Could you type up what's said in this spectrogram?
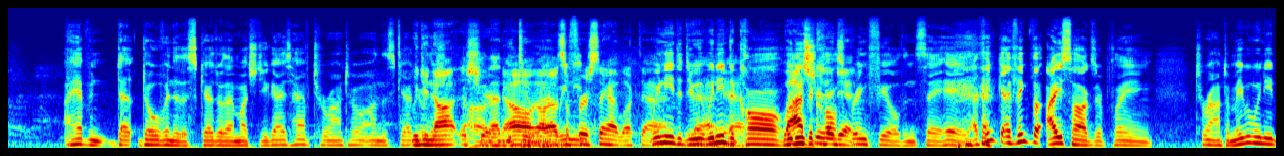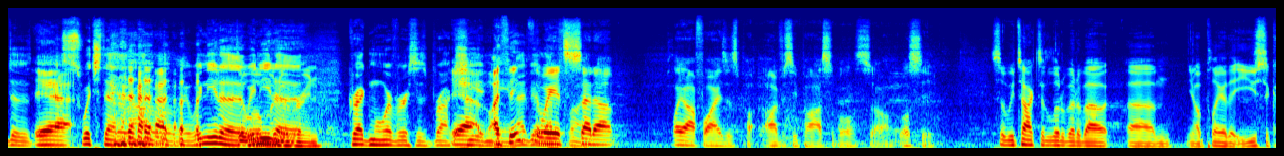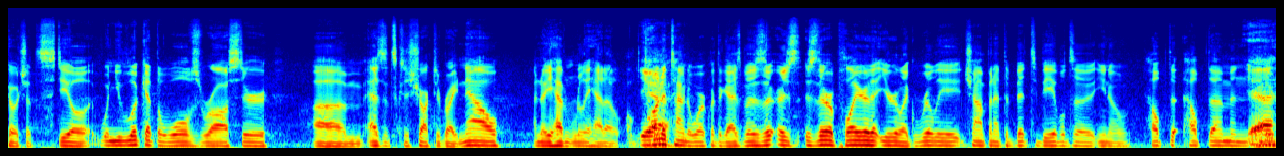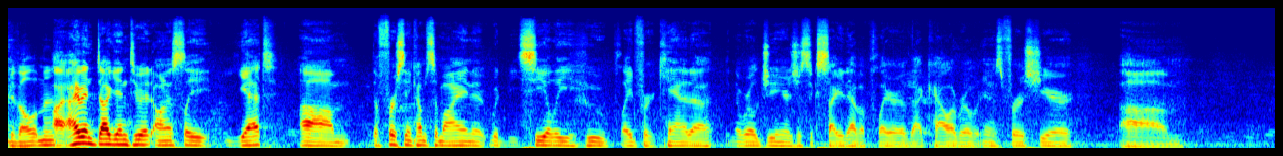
I haven't d- dove into the schedule that much. Do you guys have Toronto on the schedule? We do not this Oh, year. that'd No, be too no, that's We the need- first thing I looked at. We need to do. Yeah, we need yeah. to call. Last we need to call. Springfield and say, "Hey, I think I think the Ice Hogs are playing Toronto. Maybe we need to Yeah. switch that around a little bit. We need Do a a we little need a. Greg Moore versus Brock Yeah, Sheahan. I think That'd be the way it's fun. set up, playoff wise, is po- obviously possible. So we'll see. So we talked a little bit about um, you know a player that you used to coach at the Steel. When you look at the Wolves roster um, as it's constructed right now, I know you haven't really had a, a ton of time to work with the guys, but is there is, is there a player that you're like really chomping at the bit to be able to you know help the, help them in, in their development? I, I haven't dug into it honestly yet. Um, the first thing that comes to mind it would be Seeley, who played for Canada in the World Juniors. Just excited to have a player of that caliber in his first year. Um,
